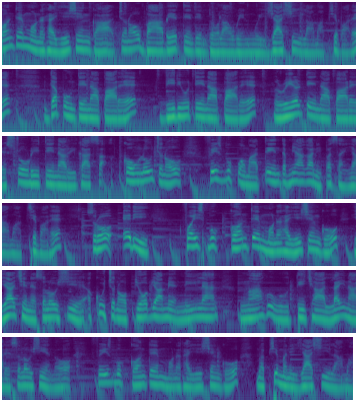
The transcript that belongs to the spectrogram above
content monetization ကကျွန်တော်ဘာပဲတင်တင်ဒေါ်လာဝင်ငွေရရှိလာမှာဖြစ်ပါတယ်ဓာတ်ပုံတင်တာပါတယ်ဗီဒီယိုတင်တာပါတယ် reel တင်တာပါတယ် story တင်တာတွေကစအကုန်လုံးကျွန်တော် Facebook ပေါ်မှာတင်သမျှကနေပတ်စံရမှာဖြစ်ပါတယ်ဆိုတော့အဲ့ဒီ Facebook content monetization ကိုရချင်တယ်ဆိုလို့ရှိရင်အခုကျွန်တော်ပြောပြမယ့်နီလန်း၅ခုကိုတီချာလိုက်နာတယ်ဆိုလို့ရှိရင်တော့ Facebook content monetization ကိုမဖြစ်မနေရရှိလာမှာ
